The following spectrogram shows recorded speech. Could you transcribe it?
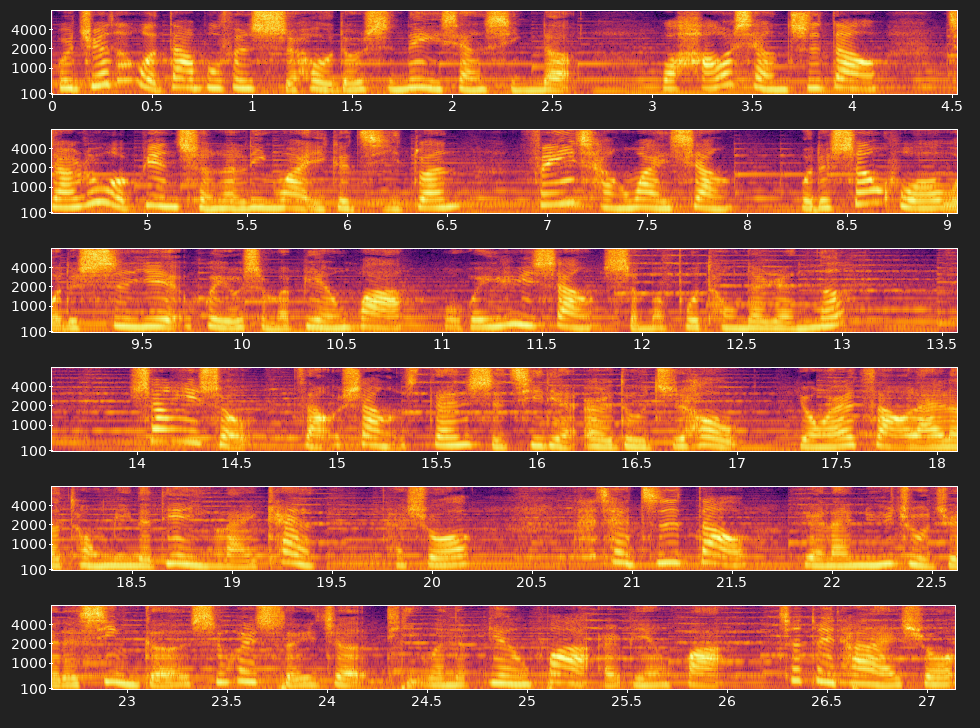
我觉得我大部分时候都是内向型的。我好想知道，假如我变成了另外一个极端，非常外向，我的生活、我的事业会有什么变化？我会遇上什么不同的人呢？上一首早上三十七点二度之后，勇儿找来了同名的电影来看。他说，他才知道，原来女主角的性格是会随着体温的变化而变化。这对他来说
